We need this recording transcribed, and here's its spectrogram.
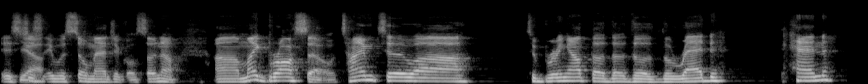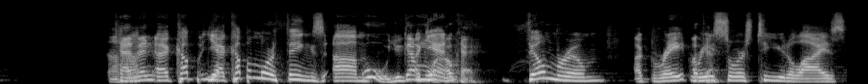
It's Yeah. just it was so magical. So no, uh, Mike Brosseau, time to uh, to bring out the the the the red pen. Uh-huh. Kevin? a couple, yeah, a couple more things. Um, Ooh, you got again, more. Okay. film room a great Okay. resource to utilize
